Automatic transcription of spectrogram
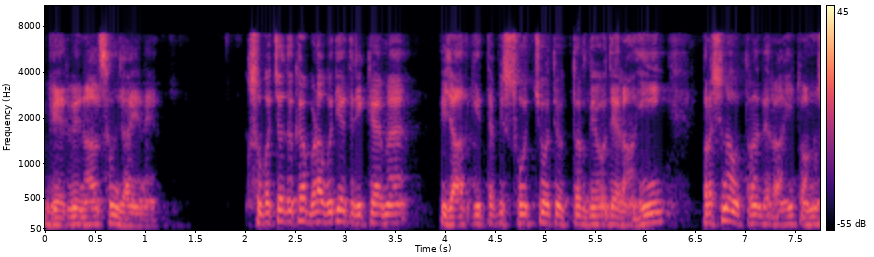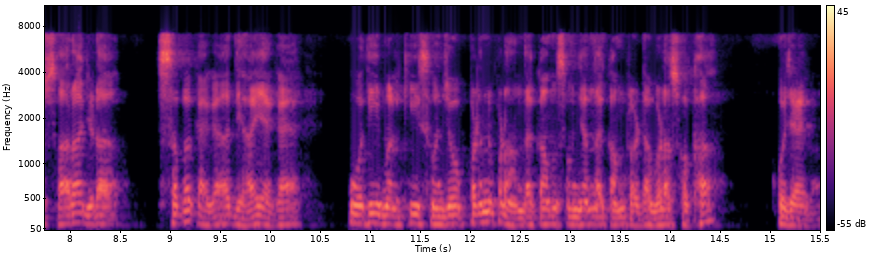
ਵੇਰਵੇ ਨਾਲ ਸਮਝਾਏ ਨੇ। ਸੋ ਬੱਚੋ ਦੇਖਿਆ ਬੜਾ ਵਧੀਆ ਤਰੀਕਾ ਹੈ ਮੈਂ ਇਜਾਦ ਕੀਤਾ ਵੀ ਸੋਚੋ ਤੇ ਉੱਤਰ ਦਿਓ ਦੇ ਰਾਹੀਂ ਪ੍ਰਸ਼ਨਾਂ ਉੱਤਰਾਂ ਦੇ ਰਾਹੀਂ ਤੁਹਾਨੂੰ ਸਾਰਾ ਜਿਹੜਾ ਸਬਕ ਹੈਗਾ ਅਧਿਆਇ ਹੈਗਾ ਹੈ, ਉਹਦੀ ਮਲਕੀ ਸਮਝੋ ਪੜਨ ਪੜਾਉਣ ਦਾ ਕੰਮ ਸਮਝਣ ਦਾ ਕੰਮ ਤੁਹਾਡਾ ਬੜਾ ਸੌਖਾ ਹੋ ਜਾਏਗਾ।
